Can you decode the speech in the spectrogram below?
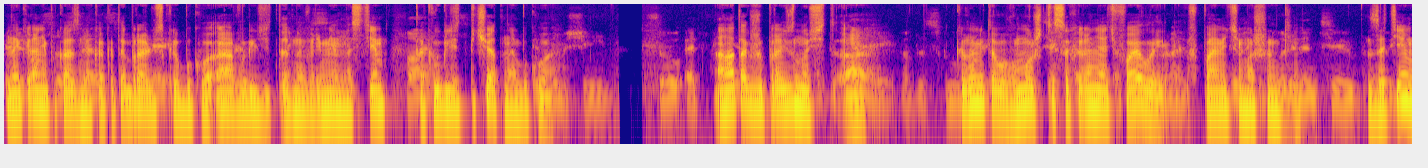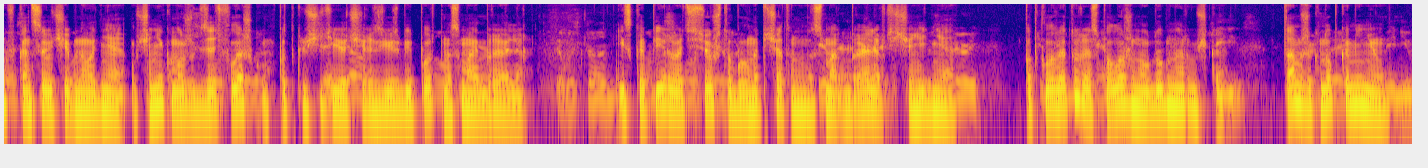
на экране показано, как эта брайлевская буква «А» выглядит одновременно с тем, как выглядит печатная буква. Она также произносит «а». Кроме того, вы можете сохранять файлы в памяти машинки. Затем, в конце учебного дня, ученик может взять флешку, подключить ее через USB-порт на Brailler и скопировать все, что было напечатано на Brailler в течение дня. Под клавиатурой расположена удобная ручка. Там же кнопка меню.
